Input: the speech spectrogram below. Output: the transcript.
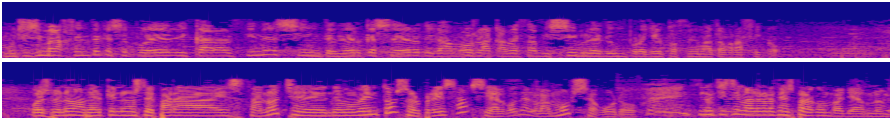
muchísima gente que se puede dedicar al cine sin tener que ser, digamos, la cabeza visible de un proyecto cinematográfico. Pues bueno, a ver qué nos depara esta noche. De momento, sorpresas y algo de glamour seguro. Muchísimas gracias por acompañarnos.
